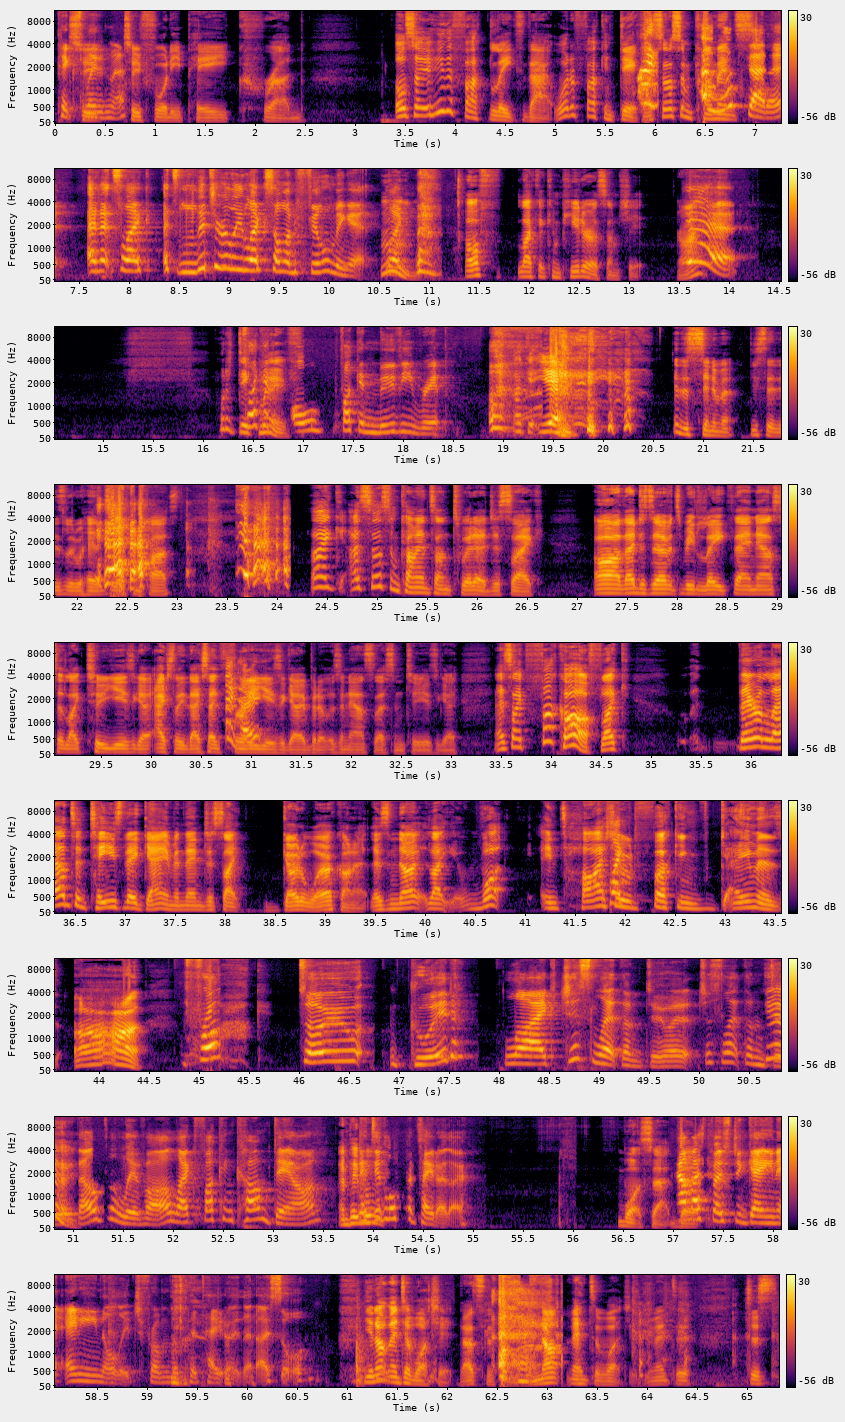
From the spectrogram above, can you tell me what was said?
Pixelated 240p crud. Also, who the fuck leaked that? What a fucking dick. I, saw some I comments looked at it and it's like it's literally like someone filming it. Like off like a computer or some shit, right? yeah. What a dick like an move. old fucking movie rip. Okay, yeah. In the cinema. You see these little heads Yeah. walking past. Like, I saw some comments on Twitter just like, oh, they deserve it to be leaked. They announced it like two years ago. Actually, they said three Okay. years ago, but it was announced less than two years ago. And it's like, fuck off. Like, they're allowed to tease their game and then just like go to work on it. There's no, like, what entitled fucking gamers? Ah, From. So good. Like, just let them do it. Just let them Yeah. do. They'll deliver. Like, fucking calm down. And people, It did look potato though. what's that? How am I supposed to gain any knowledge from the potato that I saw? You're not meant to watch it. That's the thing. You're not meant to watch it. You're meant to just.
